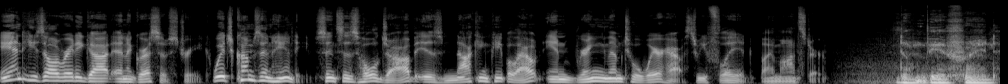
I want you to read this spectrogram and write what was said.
And he's already got an aggressive streak, which comes in handy, since his whole job is knocking people out and bringing them to a warehouse to be flayed by a monster. Don't be afraid.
